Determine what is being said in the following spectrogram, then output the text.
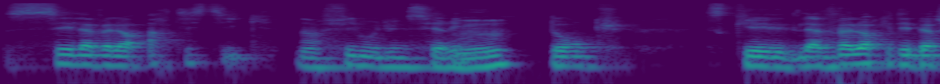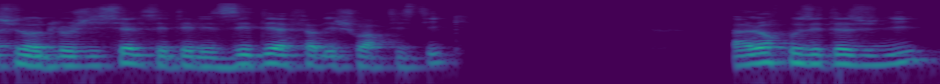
c'est la valeur artistique d'un film ou d'une série. Mhm. Donc, ce qui est la valeur qui était perçue dans notre logiciel, c'était les aider à faire des choix artistiques. Alors qu'aux États-Unis,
